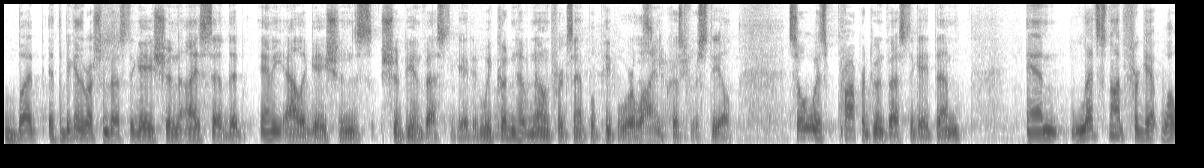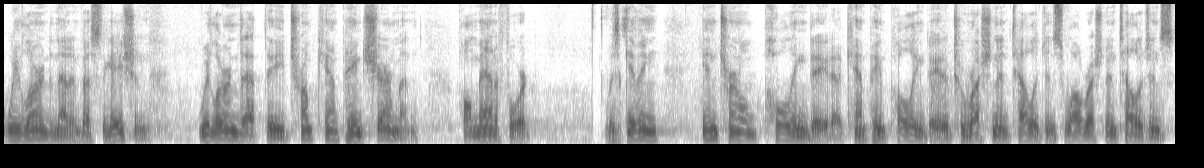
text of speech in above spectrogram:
but at the beginning of the Russia investigation, I said that any allegations should be investigated. We couldn't have known, for example, people were lying to Christopher Steele. So it was proper to investigate them. And let's not forget what we learned in that investigation. We learned that the Trump campaign chairman, Paul Manafort, was giving internal polling data, campaign polling data to Russian intelligence, while Russian intelligence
